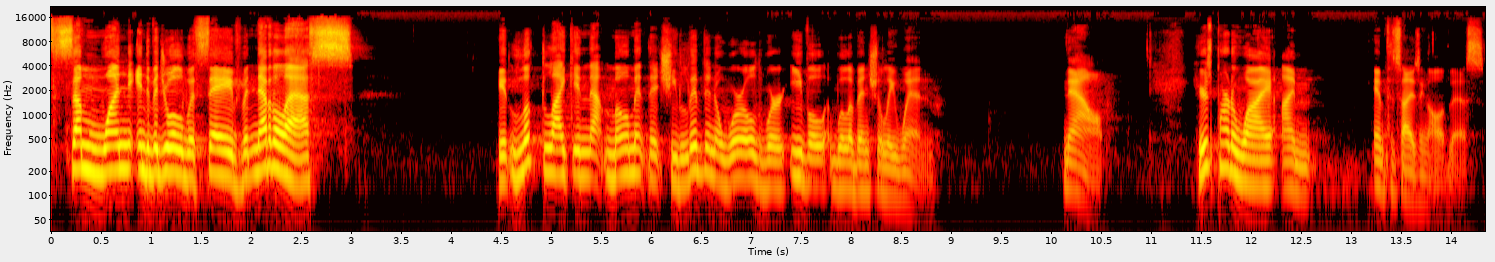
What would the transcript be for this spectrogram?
some one individual was saved, but nevertheless, it looked like in that moment that she lived in a world where evil will eventually win. Now, here's part of why I'm emphasizing all of this.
